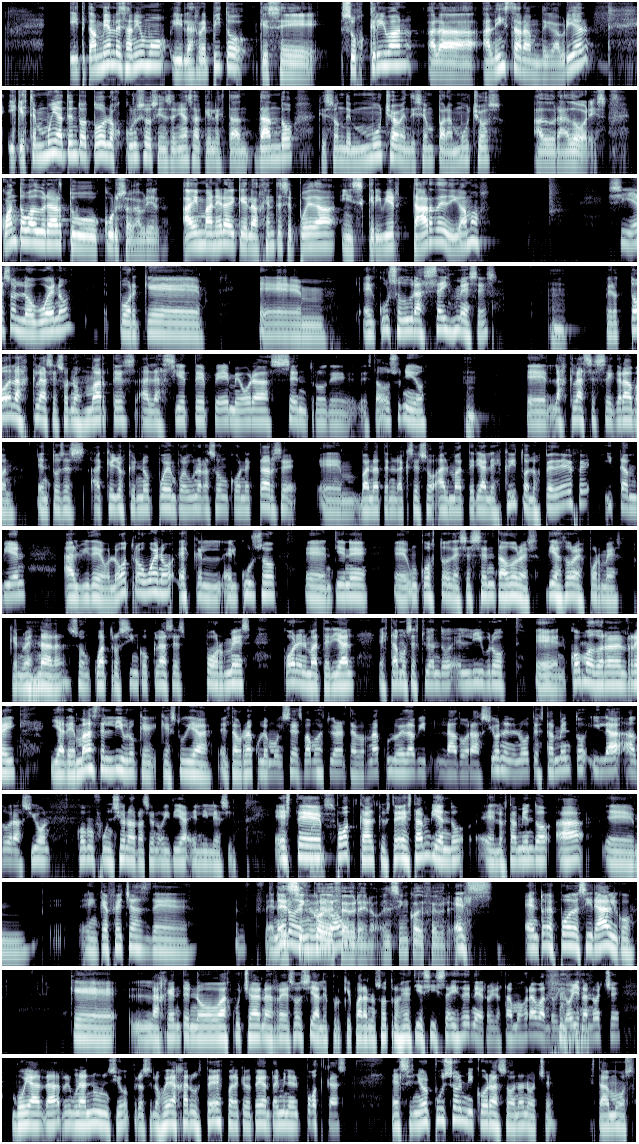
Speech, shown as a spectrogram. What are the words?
Y también les animo y les repito que se suscriban al Instagram de Gabriel y que estén muy atentos a todos los cursos y enseñanzas que él está dando, que son de mucha bendición para muchos adoradores. ¿Cuánto va a durar tu curso, Gabriel? ¿Hay manera de que la gente se pueda inscribir tarde, digamos? Sí, eso es lo bueno porque em, el curso dura seis meses, mm. Pero todas las clases son los martes a las 7 pm hora centro de, Estados Unidos. Mm. Eh, las clases se graban, entonces aquellos que no pueden por alguna razón conectarse em, van a tener acceso al material escrito, a los PDF y también al video. Lo otro bueno es que el, curso eh, tiene eh, un costo de 60 dólares, 10 dólares por mes, que no es nada. Son 4 o 5 clases por mes con el material. Estamos estudiando el libro en Cómo adorar al rey. Y además del libro que, estudia el tabernáculo de Moisés, vamos a estudiar el tabernáculo de David, la adoración en el Nuevo Testamento y la adoración, cómo funciona la adoración hoy día en la iglesia. Este podcast que ustedes están viendo, eh, lo están viendo a... Em, ¿En qué fechas de, el 5 de febrero, el 5 de febrero. entonces puedo decir algo que la gente no va a escuchar en las redes sociales porque para nosotros es 16 de enero y lo estamos grabando y hoy en la noche voy a dar un anuncio, pero se los voy a dejar a ustedes para que lo tengan también en el podcast. El Señor puso en mi corazón anoche, estamos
